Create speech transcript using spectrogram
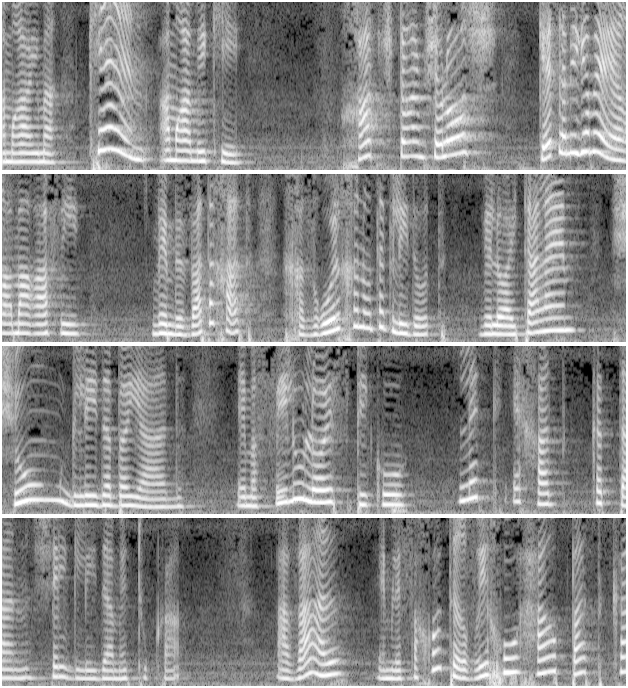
אמרה אמא. כן, אמרה מיקי. אחת, שתיים, שלוש, קסם ייגמר, אמר רפי. והם בבת אחת חזרו אל חנות הגלידות, ולא הייתה להם שום גלידה ביד. הם אפילו לא הספיקו לק אחד קטן של גלידה מתוקה. אבל הם לפחות הרוויחו הרפתקה.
